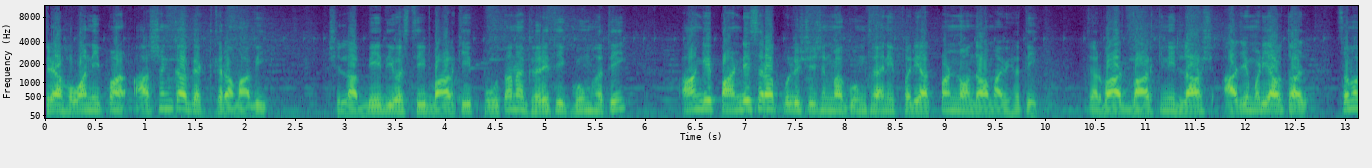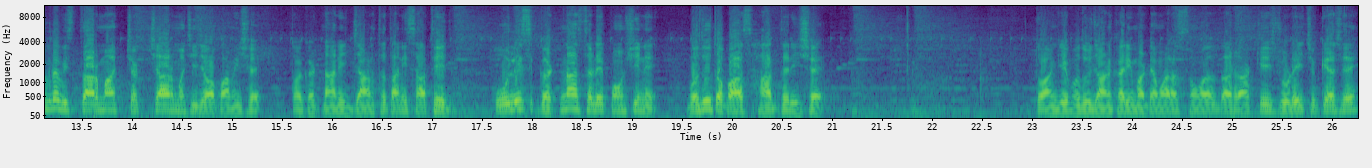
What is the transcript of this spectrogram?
હોવાની પણ આશંકા વ્યક્ત કરવામાં આવી. છેલ્લા બે દિવસથી બાળકી પોતાના ઘરેથી ગુમ હતી. આ અંગે પાંડેસરા પોલીસ સ્ટેશનમાં ગુમ થયાની ફરિયાદ પણ નોંધવામાં આવી હતી. ત્યારબાદ બાળકીની લાશ આજે મળી આવતા જ સમગ્ર વિસ્તારમાં ચકચાર મચી જવા પામી છે. તો આ ઘટનાની જાણ થતાની સાથે જ પોલીસ ઘટના સ્થળે પહોંચીને વધુ તપાસ હાથ ધરી છે. તો આ અંગે વધુ જાણકારી માટે અમારા સંવાદદાતા રાકેશ જોડાઈ ચૂક્યા છે.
